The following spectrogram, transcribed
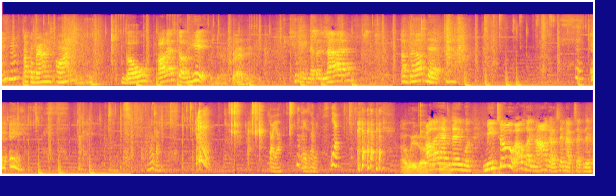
mm-hmm, like a brownish orange, Mhm. gold, all that stuff hit. Yeah, crab hit. You ain't never lied about that. Sorry, y'all. Lazy hungry. I waited all All I had today was me too. I was like, nah, I gotta save my appetite for this.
